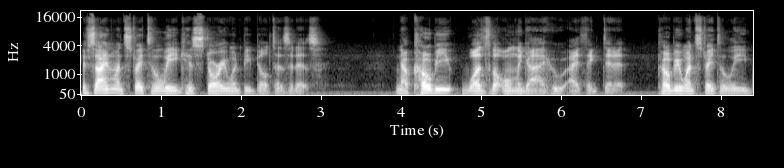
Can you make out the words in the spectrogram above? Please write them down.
If Zion went straight to the league, his story wouldn't be built as it is. Now, Kobe was the only guy who I think did it. Kobe went straight to the league,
